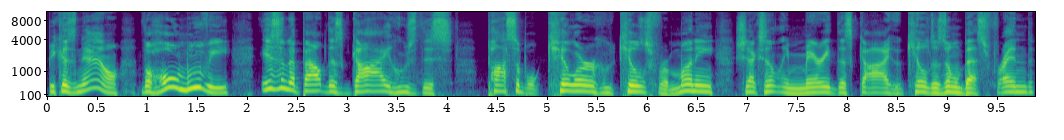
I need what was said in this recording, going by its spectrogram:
because now the whole movie isn't about this guy who's this possible killer who kills for money. She accidentally married this guy who killed his own best friend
